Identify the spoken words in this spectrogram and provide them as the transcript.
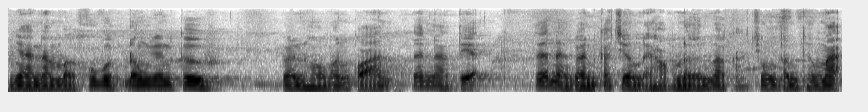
Nhà nằm ở khu vực đông dân cư gần Hồ Văn Quán rất là tiện rất là gần các trường đại học lớn và các trung tâm thương mại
